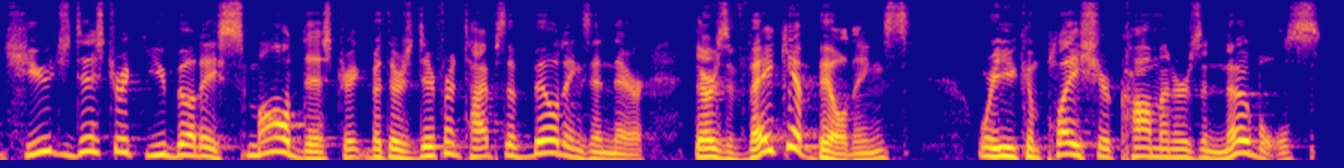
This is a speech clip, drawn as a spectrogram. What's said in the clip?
huge district, you build a small district, but there's different types of buildings in there. There's vacant buildings where you can place your commoners and nobles,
